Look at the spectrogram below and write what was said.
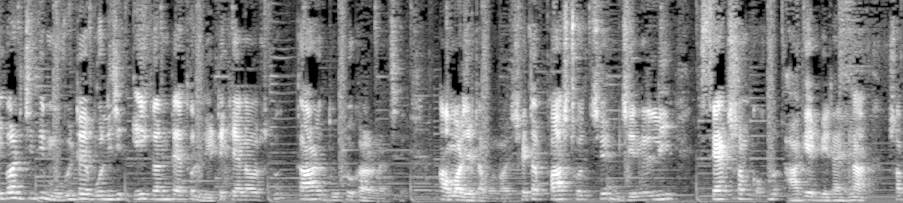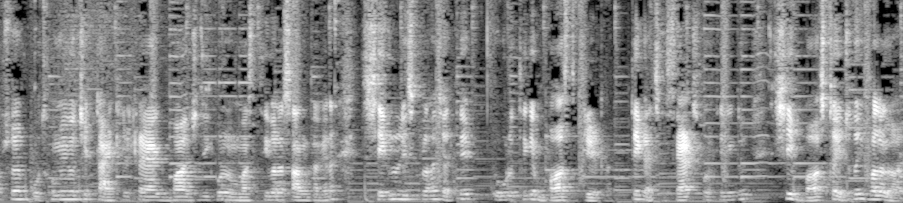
এবার যদি মুভিটায় বলি যে এই গানটা এত লেটে কেন আসলো তার দুটো কারণ আছে? আমার যেটা মনে হয়, সেটা ফার্স্ট হচ্ছে জেনারেলি স্যাড সং কখনো আগে বেরায় না। সবসময় প্রথমে হচ্ছে টাইটেল ট্র্যাক বা যদি কোনো মাস্তিওয়ালা সং থাকে না, সেগুলো লিস্ট করা হয় যাতে ওগুলো থেকে বাস ক্রিয়েট হয়। ঠিক আছে? স্যাড করতে কিন্তু সেই বাসটা যতই ভালো গান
